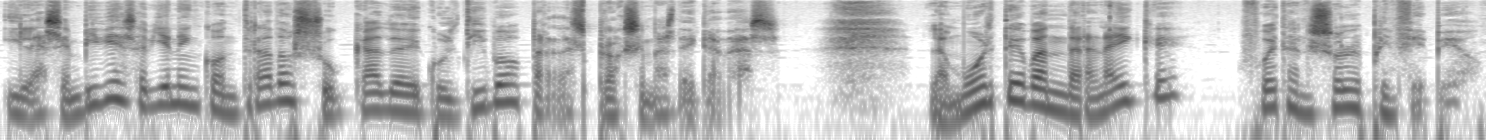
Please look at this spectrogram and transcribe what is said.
y las envidias habían encontrado su caldo de cultivo para las próximas décadas. La muerte de Bandaranaike fue tan solo el principio.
